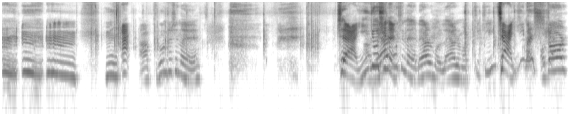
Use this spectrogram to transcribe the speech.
음, 음, 음, 음, 아. 아, 브론즈시네. 자, 이조씨는, 레알못이네. 레알못, 레알못, 키키. 자, 이번 씨가, 어쩔?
